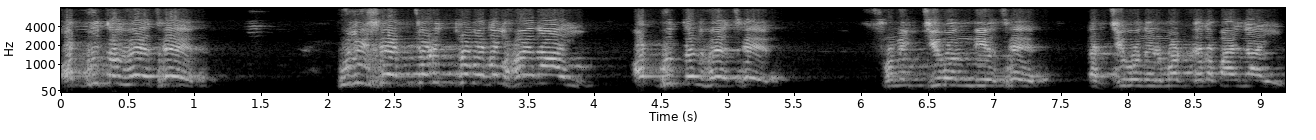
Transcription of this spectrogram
অভ্যুত্থান হয়েছে। পুলিশের চরিত্র বদল হয় নাই। অভ্যুত্থান হয়েছে। শ্রমিক জীবন দিয়েছে, তার জীবনের মর্যাদা পায় নাই।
